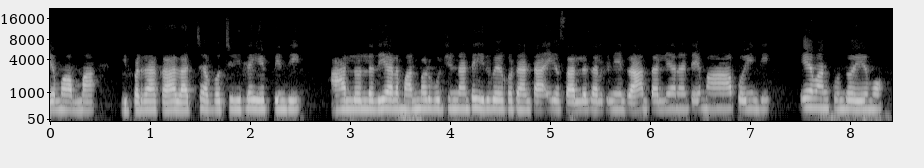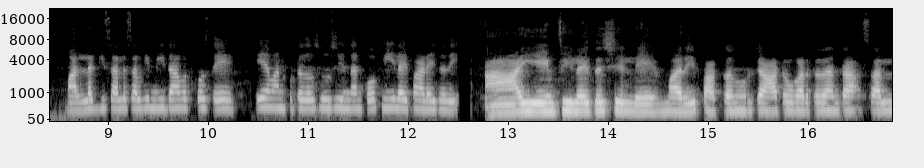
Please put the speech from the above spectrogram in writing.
ఏమో అమ్మ. ఇప్పటిదాకా లచ్చ వచ్చి ఇట్లా చెప్పింది. వాళ్ళది వాళ్ళ మన్మడు కూర్చుందంటే ఇరవై ఒకటి అంట ఇక చల్ల చలికి నేను రాను తల్లి అని అంటే మా పోయింది ఏమనుకుందో ఏమో? మళ్ళీ సల్ల చల్ల చలికి మీ దావత్కి వస్తే ఏమనుకుంటుందో చూసిందనుకో ఫీల్ అయి పాడైతుంది. ఆ ఏం ఫీల్ అయితే చెల్లే మరి పక్క నూరికి ఆటో కడుతుందంట. చల్ల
